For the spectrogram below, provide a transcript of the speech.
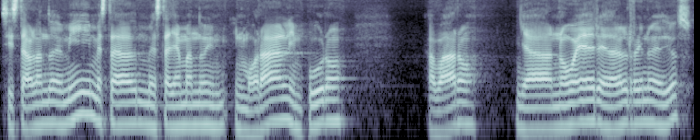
si está hablando de mí, me está, me está llamando inmoral, impuro, avaro, ya no voy a heredar el reino de Dios.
